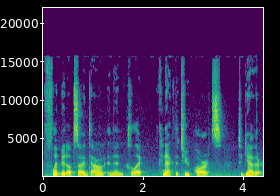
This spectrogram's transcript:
flip it upside down, and then collect, connect the two parts together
